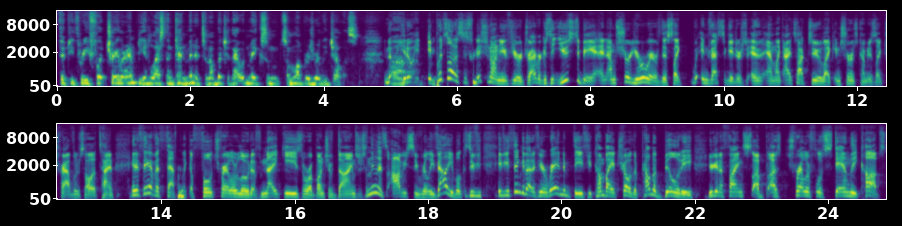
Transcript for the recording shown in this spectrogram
53 foot trailer empty in less than 10 minutes. And I'll bet you that would make some, some lumpers really jealous. No, uh, you know, it, it, puts a lot of suspicion on you if you're a driver because it used to be, and I'm sure you're aware of this, like investigators and, and like I talk to like insurance companies like travelers all the time. And if they have a theft, like a full trailer load of Nikes or a bunch of dimes or something that's obviously really really valuable because if you if you think about it, if you're a random thief, you come by a trailer, the probability you're going to find a, a, trailer full of Stanley cups,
